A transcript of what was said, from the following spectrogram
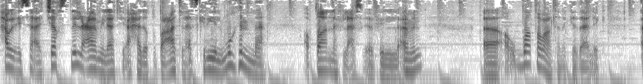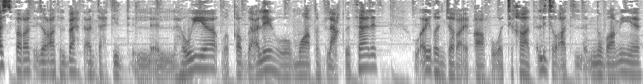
حول إساءة شخص للعاملات في أحد القطاعات العسكرية المهمة. أبطالنا في, العس... في الأمن آه، أو بطلاتنا كذلك. أسفرت إجراءات البحث عن تحديد الهوية والقبض عليه وهو مواطن في العقد الثالث وأيضا جرى إيقافه واتخاذ الإجراءات النظامية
